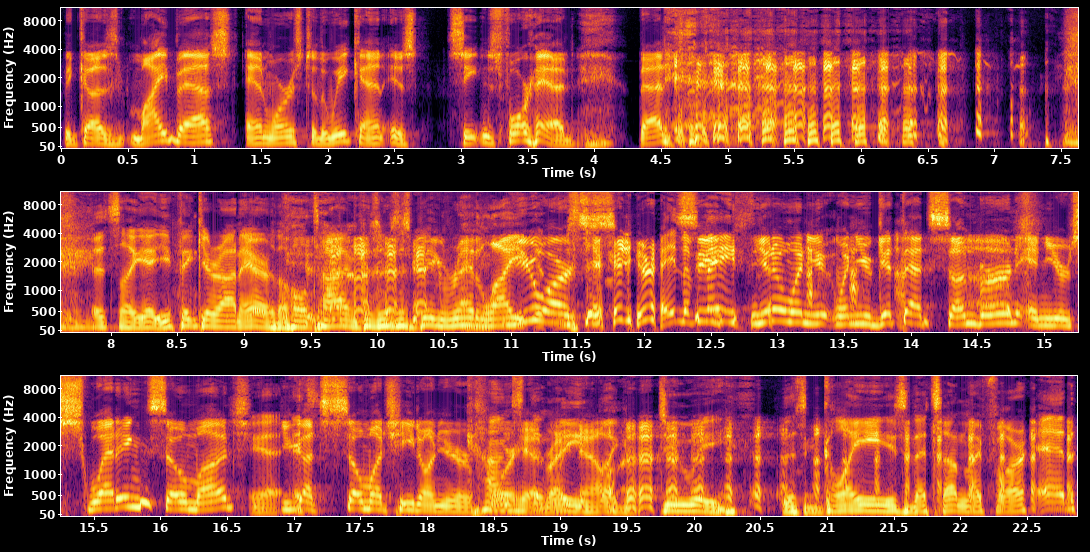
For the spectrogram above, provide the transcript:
Because my best and worst of the weekend is Seton's forehead. That It's like yeah, you think you're on air the whole time because there's this big red light. you are staring you right in the See, face. You know when you when you get that sunburn and you're sweating so much, Yeah, you got so much heat on your forehead right now. like dewy, this glaze that's on my forehead.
